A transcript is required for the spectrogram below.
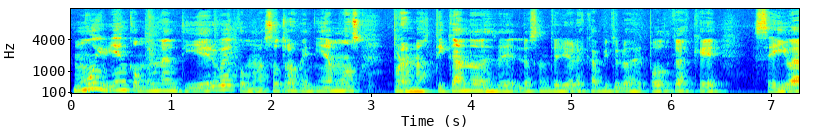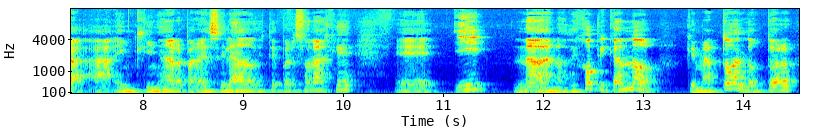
muy bien como un antihéroe, como nosotros veníamos pronosticando desde los anteriores capítulos del podcast que se iba a inclinar para ese lado este personaje eh, y nada, nos dejó picando que mató al doctor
